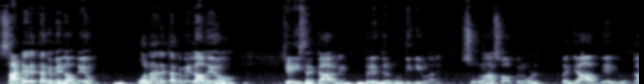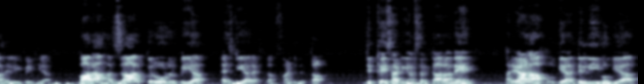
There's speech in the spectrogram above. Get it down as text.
ਸਾਡੇ ਦੇ ਤਗਮੇ ਲਾਉਂਦੇ ਹੋ ਉਹਨਾਂ ਦੇ ਤਗਮੇ ਲਾਉਂਦੇ ਹੋ ਜਿਹੜੀ ਸਰਕਾਰ ਨੇ ਨਰਿੰਦਰ ਮੋਦੀ ਜੀ ਉਹਨਾਂ ਨੇ 1600 ਕਰੋੜ ਪੰਜਾਬ ਦੇ ਲੋਕਾਂ ਦੇ ਲਈ ਭੇਜਿਆ 12000 ਕਰੋੜ ਰੁਪਇਆ ਐਸਡੀਆਰਐਫ ਦਾ ਫੰਡ ਦਿੱਤਾ। ਜਿੱਥੇ ਸਾਡੀਆਂ ਸਰਕਾਰਾਂ ਨੇ ਹਰਿਆਣਾ ਹੋ ਗਿਆ, ਦਿੱਲੀ ਹੋ ਗਿਆ,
